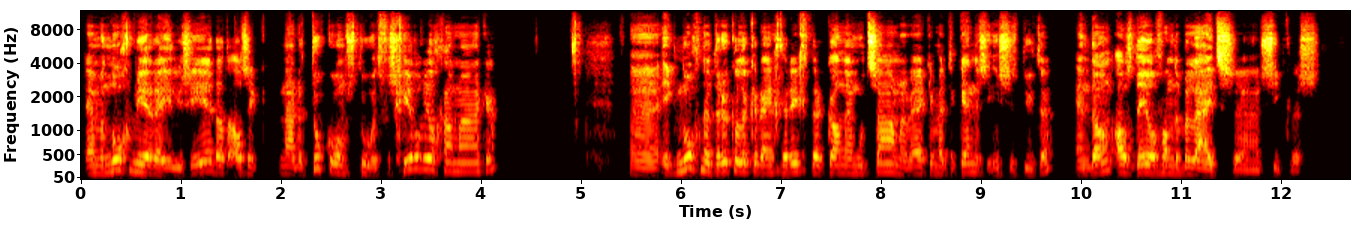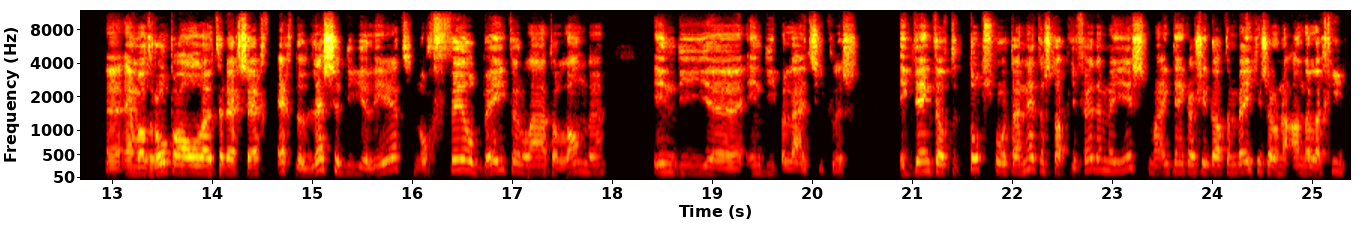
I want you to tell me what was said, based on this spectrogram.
En me nog meer realiseer dat als ik naar de toekomst toe het verschil wil gaan maken, uh, ik nog nadrukkelijker en gerichter kan en moet samenwerken met de kennisinstituten. En dan als deel van de beleidscyclus. Uh, en wat Rob al uh, terecht zegt, echt de lessen die je leert nog veel beter laten landen in die, in die beleidscyclus. Ik denk dat de topsport daar net een stapje verder mee is. Maar ik denk als je dat een beetje zo naar analogie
